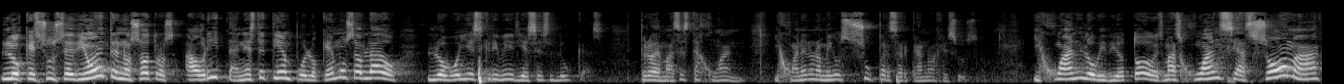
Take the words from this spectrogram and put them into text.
Lo que sucedió entre nosotros ahorita, en este tiempo, lo que hemos hablado, lo voy a escribir y ese es Lucas. Pero además está Juan. Y Juan era un amigo súper cercano a Jesús. Y Juan lo vivió todo. Es más, Juan se asoma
